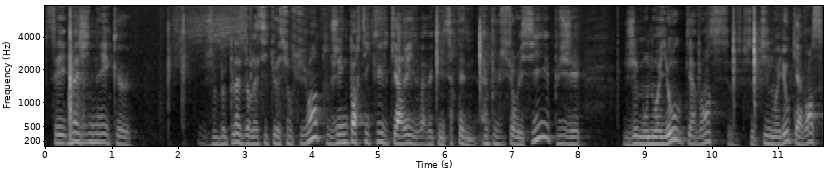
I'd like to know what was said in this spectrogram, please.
c'est imaginer que je me place dans la situation suivante, où j'ai une particule qui arrive avec une certaine impulsion ici, et puis j'ai j'ai mon noyau qui avance, ce petit noyau qui avance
